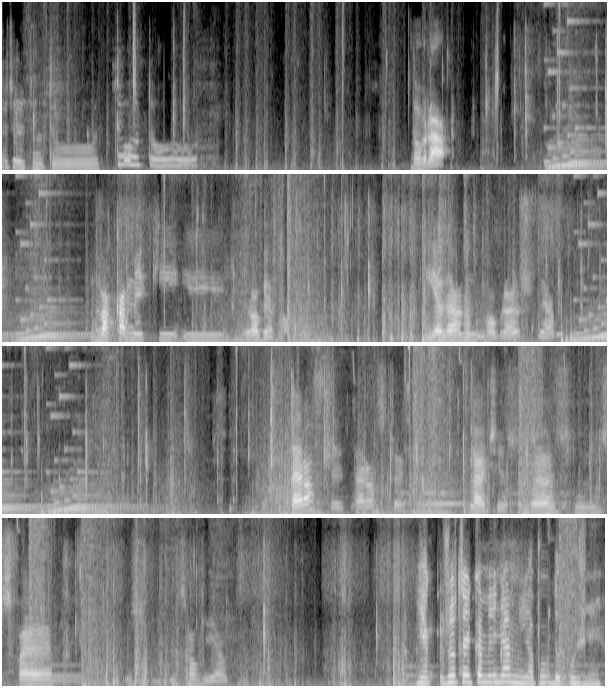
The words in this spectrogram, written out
Tu, tu, tu, tu, tu, tu, tu. Dobra. Dwa kamyki i robię to. Jeden, dobra, już wiem. Teraz ty, teraz ty. Lecisz, bo ja swoje z- zrobiłem. Nie, rzucaj kamieniami, ja pójdę później.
